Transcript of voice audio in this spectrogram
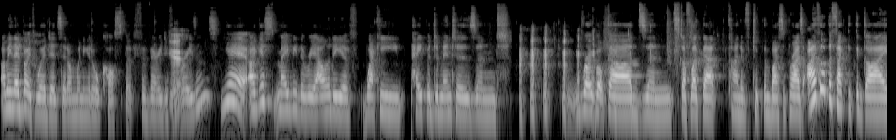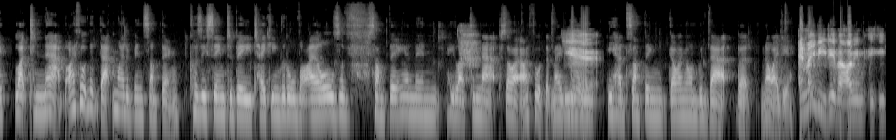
I mean, they both were dead set on winning at all costs, but for very different Yeah. reasons. Yeah, I guess maybe the reality of wacky paper dementors and robot guards and stuff like that kind of took them by surprise. I thought the fact that the guy liked to nap, I thought that that might have been something because he seemed to be taking little vials of something and then he liked to nap. So I, I thought that maybe Yeah. he, he had something going on with that, but no idea. And maybe he did. but I mean, it, it,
